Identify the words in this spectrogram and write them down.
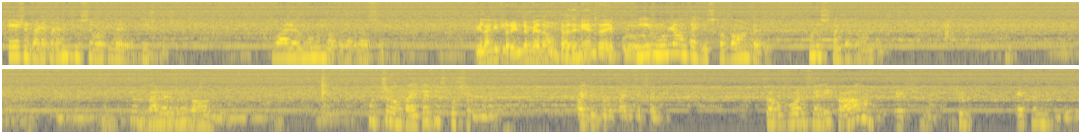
స్టేషన్ కాడ ఎక్కడైనా చూస్తే వదిలేదు తీసుకొచ్చి వాళ్ళు ముందు అక్కడ అక్కడ వస్తారు వీళ్ళంగిట్లో రెండు మీద ఉంటుంది నేను ఎప్పుడు ఈ ముళ్ళ వంకాయ చూసుకో బాగుంటుంది పులుసుకుంటే బాగుంటుంది చూడు కలర్ కూడా బాగుంది పుచ్చు వంకాయ అయితే తీసుకొస్తారు మనం పది ఇప్పుడు పది పైసలు సో ఒక పొడుస్తుంది బాగుంటుంది టేస్ట్ చూడు ఎట్లా ఉంటుంది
